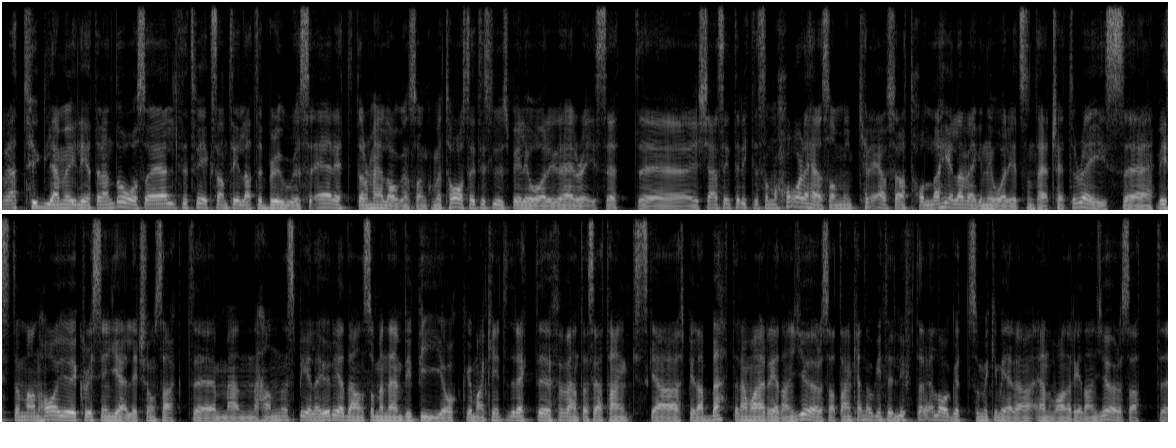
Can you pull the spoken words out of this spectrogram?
rätt hyggliga möjligheter ändå så är jag lite tveksam till att Brewers är ett av de här lagen som kommer ta sig till slutspel i år i det här racet. Eh, känns inte riktigt som man har det här som krävs för att hålla hela vägen i år i ett sånt här 30 race. Eh, visst, man har ju Christian Jelic som sagt, eh, men han spelar ju redan som en MVP och man kan ju inte direkt eh, förvänta sig att han ska spela bättre än vad han redan gör, så att han kan nog inte lyfta det här laget så mycket mer än vad han redan gör, så att eh,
